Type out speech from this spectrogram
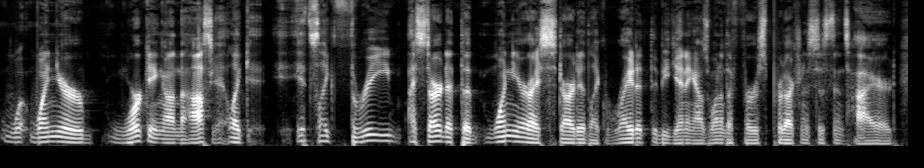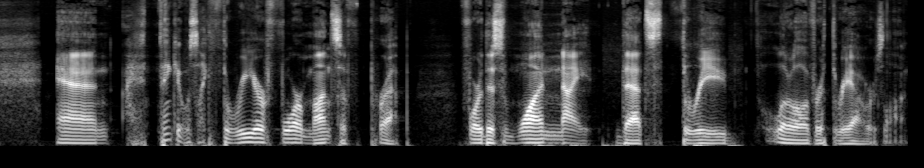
w- when you're working on the Oscar, like it's like three. I started at the one year. I started like right at the beginning. I was one of the first production assistants hired, and I think it was like three or four months of prep for this one night. That's three, a little over three hours long.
